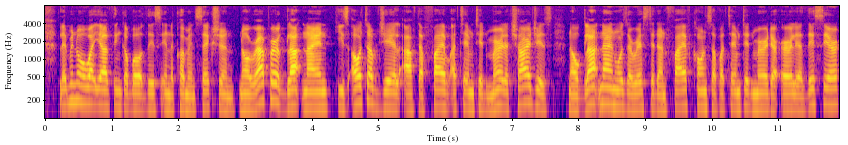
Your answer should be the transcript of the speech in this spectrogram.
Let me know what y'all think about this in the comment section. Now rapper Glokknine he's out of jail after five attempted murder charges. Now Glokknine was arrested on five counts of attempted murder earlier this year.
